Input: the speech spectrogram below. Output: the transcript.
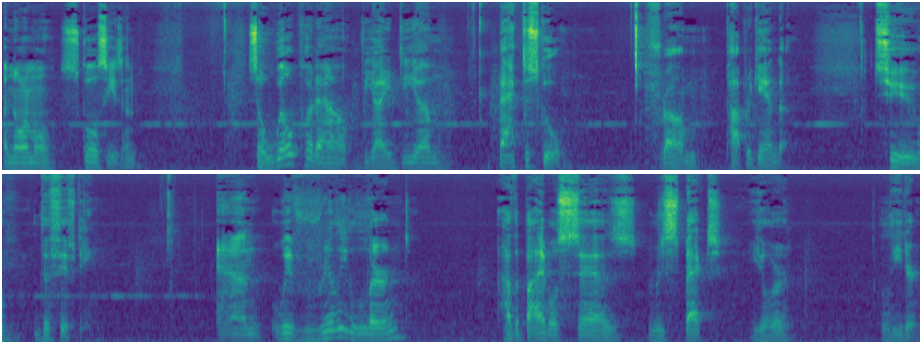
a normal school season. So we'll put out the idea back to school from propaganda to the 50. And we've really learned how the Bible says respect your leader.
